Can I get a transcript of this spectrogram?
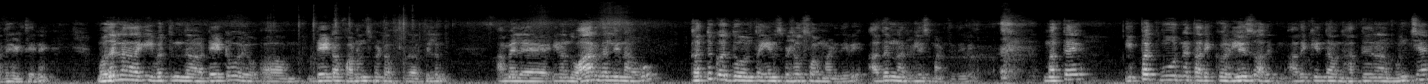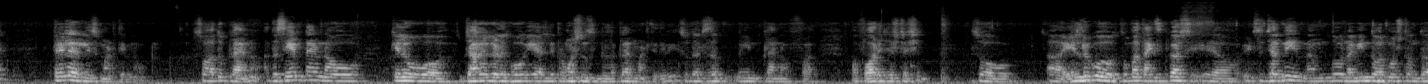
ಅದೇ ಹೇಳ್ತೀನಿ. ಮೊದಲನೇದಾಗಿ ಇವತ್ತಿನ date date of announcement of the film ಆಮೇಲೆ ಇನ್ನೊಂದು ವಾರದಲ್ಲಿ ನಾವು ಕದ್ದು ಕದ್ದು ಅಂತ ಏನು ಸ್ಪೆಷಲ್ ಸಾಂಗ್ ಮಾಡಿದ್ದೀವಿ ಅದನ್ನು ರಿಲೀಸ್ ಮಾಡ್ತಿದ್ದೀವಿ ಮತ್ತೆ ಇಪ್ಪತ್ತ್ ಮೂರನೇ ತಾರೀಕು ರಿಲೀಸು ಅದಕ್ಕೆ ಅದಕ್ಕಿಂತ ಒಂದು ಹತ್ತು ದಿನ ಮುಂಚೆ ಟ್ರೈಲರ್ ರಿಲೀಸ್ ಮಾಡ್ತೀವಿ ನಾವು. ಸೊ ಅದು plan at the same time ನಾವು ಕೆಲವು ಜಾಗಗಳಿಗೆ ಹೋಗಿ ಅಲ್ಲಿ ಪ್ರಮೋಷನ್ಸ್ ಪ್ಲ್ಯಾನ್ ಮಾಡ್ತಿದ್ದೀವಿ so that is the main plan of of registration so ಎಲ್ರಿಗೂ ತುಂಬ ಥ್ಯಾಂಕ್ಸ್ ಬಿಕಾಸ್ ಇಟ್ಸ್ ಜರ್ನಿ ನಮ್ಮದು ನವೀನ್ದು ಆಲ್ಮೋಸ್ಟ್ ಒಂದು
